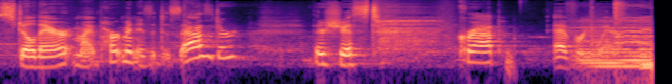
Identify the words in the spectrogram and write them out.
still there. My apartment is a disaster. There's just crap everywhere.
